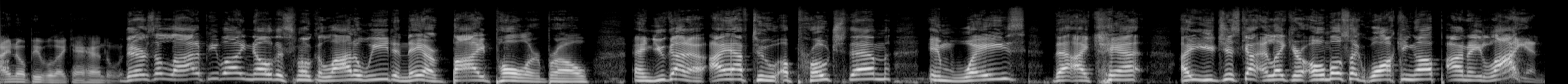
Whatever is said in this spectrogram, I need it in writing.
I know people that can't handle it. There's a lot of people I know that smoke a lot of weed and they are bipolar, bro. And you gotta, I have to approach them in ways that I can't. I, you just got like you're almost like walking up on a lion.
